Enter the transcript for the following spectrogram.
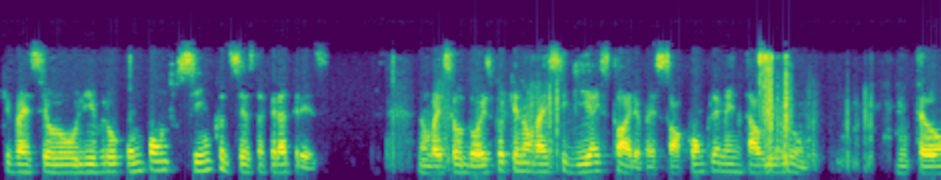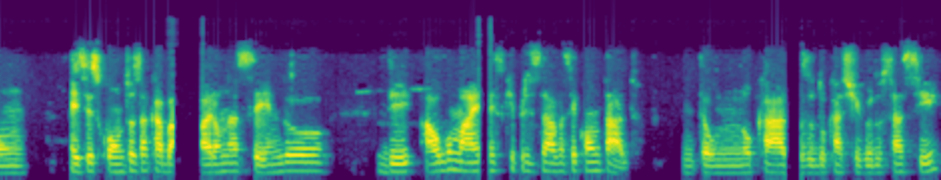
que vai ser o livro 1.5 de Sexta-feira 13. Não vai ser o 2 porque não vai seguir a história, vai só complementar o livro 1. Então, esses contos acabaram nascendo de algo mais que precisava ser contado. Então, no caso do Castigo do Saci,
